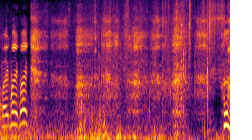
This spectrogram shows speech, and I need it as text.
Baik, baik, baik. Halo.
